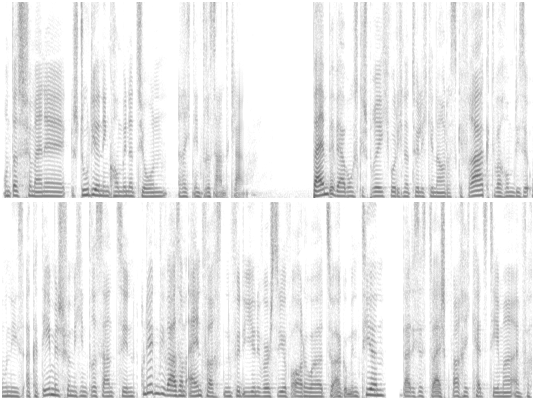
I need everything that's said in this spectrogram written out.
und das für meine Studien in Kombination recht interessant klang. Beim Bewerbungsgespräch wurde ich natürlich genau das gefragt, warum diese Unis akademisch für mich interessant sind. Und irgendwie war es am einfachsten für die University of Ottawa zu argumentieren, da dieses Zweisprachigkeitsthema einfach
